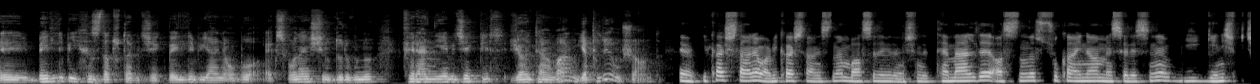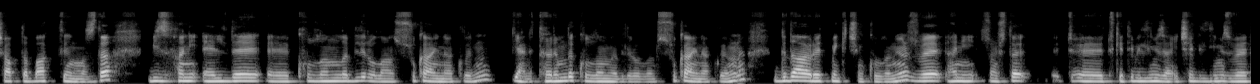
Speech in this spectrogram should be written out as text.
e, belli bir hızda tutabilecek, belli bir yani o bu exponential durumunu frenleyebilecek bir yöntem var mı? Yapılıyor mu şu anda? Evet birkaç tane var. Birkaç tanesinden bahsedebilirim. Şimdi temelde aslında su kaynağı meselesine bir geniş bir çapta baktığımızda biz hani elde e, kullanılabilir olan su kaynaklarını yani tarımda kullanılabilir olan su kaynaklarını gıda üretmek için kullanıyoruz ve hani sonuçta e, tüketebildiğimiz yani içebildiğimiz ve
